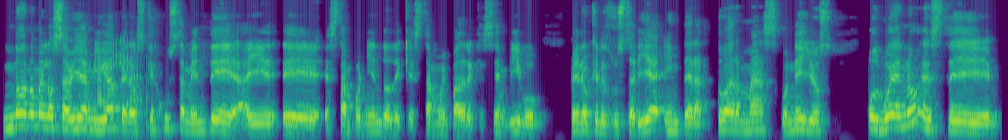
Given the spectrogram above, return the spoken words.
No, no me lo sabía, amiga, pero es que justamente ahí eh, están poniendo de que está muy padre que sea en vivo, pero que les gustaría interactuar más con ellos. Pues bueno, este,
